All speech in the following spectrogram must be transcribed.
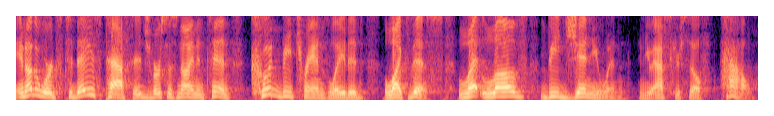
In other words, today's passage, verses 9 and 10, could be translated like this Let love be genuine. And you ask yourself, how?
